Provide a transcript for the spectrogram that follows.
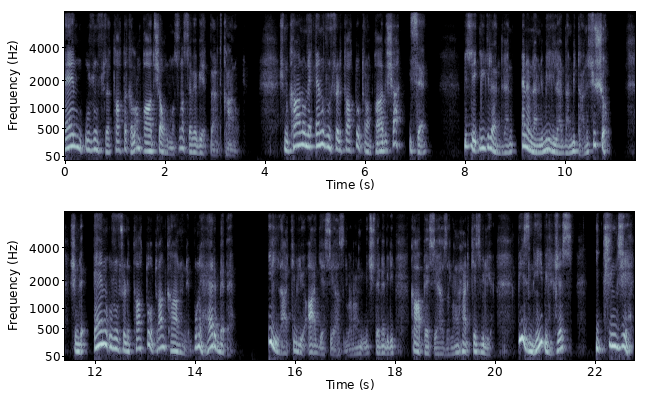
en uzun süre tahta kalan padişah olmasına sebebiyet verdi Kanuni. Şimdi Kanuni en uzun süreli tahtta oturan padişah ise bizi ilgilendiren en önemli bilgilerden bir tanesi şu. Şimdi en uzun süreli tahtta oturan Kanuni. Bunu her bebe illaki biliyor. AGS'ye hazırlanan, işte ne bileyim KPSS'ye hazırlanan herkes biliyor. Biz neyi bileceğiz? İkinci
